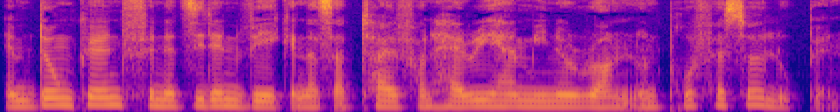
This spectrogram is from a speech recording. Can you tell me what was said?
Im Dunkeln findet sie den Weg in das Abteil von Harry, Hermine, Ron und Professor Lupin.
